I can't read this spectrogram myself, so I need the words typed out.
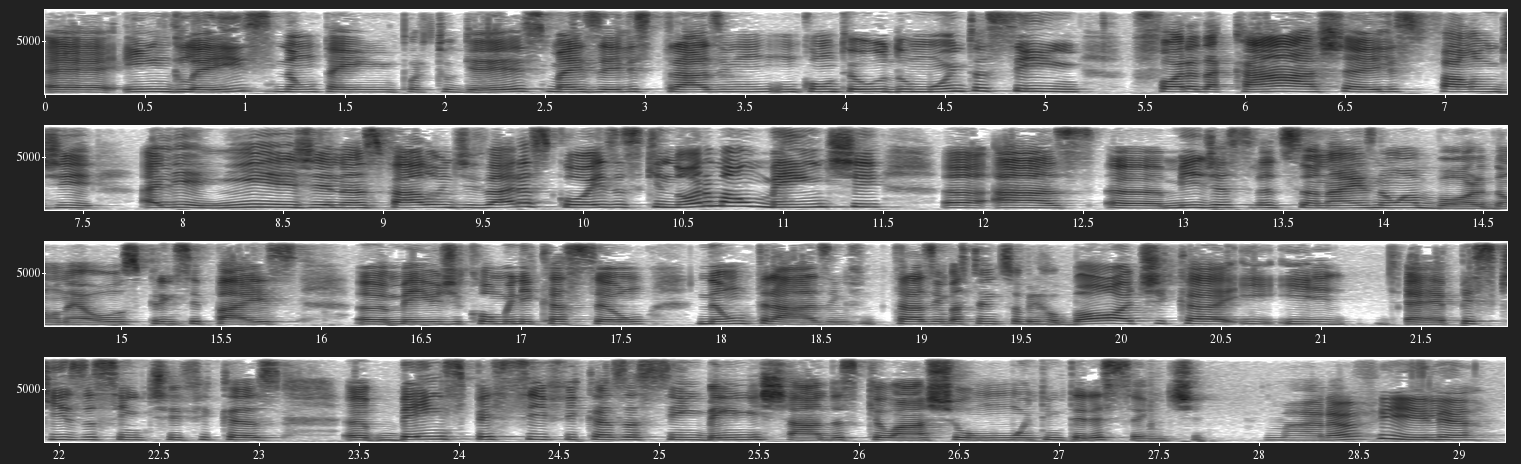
é, em inglês, não tem em português, mas eles trazem um, um conteúdo muito assim, fora da caixa, eles falam de alienígenas, falam de várias coisas que normalmente uh, as uh, mídias tradicionais não abordam, né? Os principais uh, meios de comunicação não trazem. Trazem bastante sobre robótica e, e é, pesquisas científicas bem específicas, assim, bem nichadas, que eu acho muito interessante. Maravilha!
